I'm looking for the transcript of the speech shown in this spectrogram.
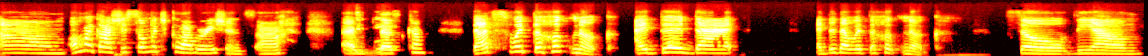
um. Oh my gosh, there's so much collaborations. Uh, I, that's come. That's with the Hook Nook. I did that. I did that with the Hook Nook. So the um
